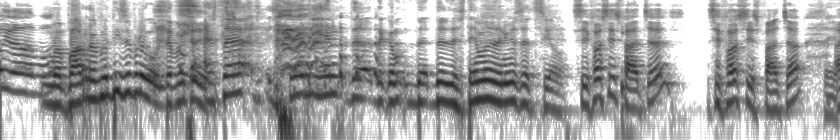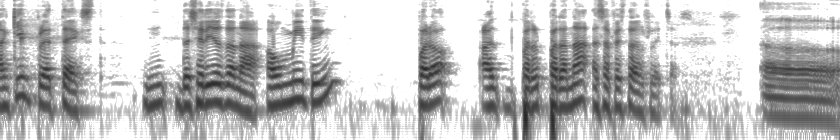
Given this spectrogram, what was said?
M'agrada molt. Me pots repetir la pregunta? Perquè sí. està, està rient de, de, de, de, del tema de la secció. Si fossis fatxes, si fossis fatxa, Sí. en quin pretext deixaries d'anar a un míting, però a, per, per anar a la festa dels fletxes? Uh,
